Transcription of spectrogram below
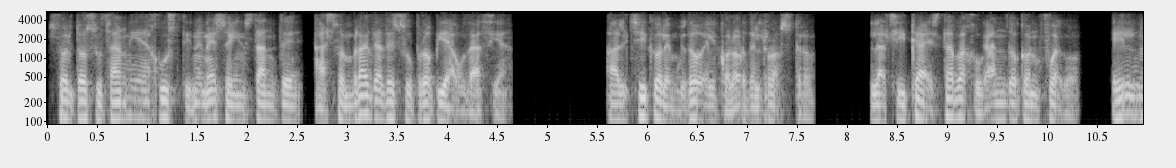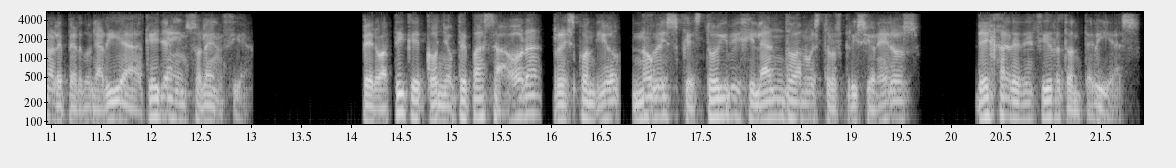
Soltó Suzanne a Justin en ese instante, asombrada de su propia audacia. Al chico le mudó el color del rostro. La chica estaba jugando con fuego. Él no le perdonaría aquella insolencia. Pero a ti qué coño te pasa ahora, respondió, ¿no ves que estoy vigilando a nuestros prisioneros? Deja de decir tonterías.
